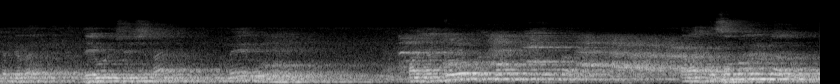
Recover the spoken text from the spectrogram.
చెప్పారు కదా దేవుడు చేసిన మేలు. మనకు ఎంతో మంది ఉంటారు. రక్త సంబంధం ఉంటారు.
